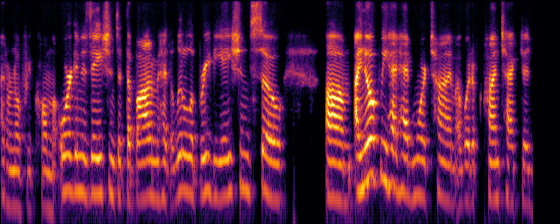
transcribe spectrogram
I don't know if we call them the organizations at the bottom, had the little abbreviations. So um, I know if we had had more time, I would have contacted,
